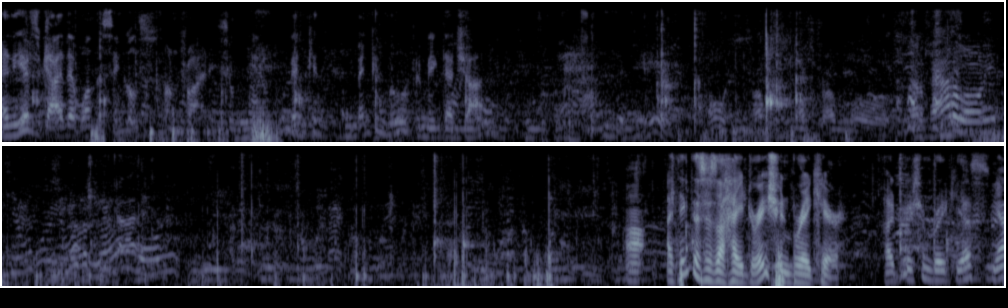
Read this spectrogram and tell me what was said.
And here's a guy that won the singles on Friday. So, Ben can, ben can move and make that shot. Uh, I think this is a hydration break here. Hydration break, yes. Yeah,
